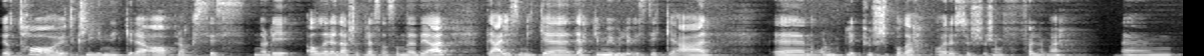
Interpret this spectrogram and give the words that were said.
Det å ta ut klinikere av praksis når de allerede er så pressa som det de er, det er liksom ikke, det er ikke mulig hvis det ikke er eh, en ordentlig push på det og ressurser som følger med. Um,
